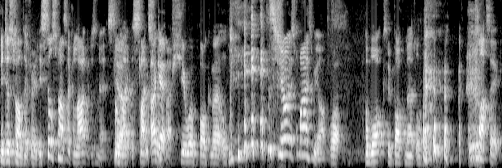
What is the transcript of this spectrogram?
It does smell different. It still smells like a lager, doesn't it? It's still Yeah. like a slight I get pure bog myrtle. Do you know what it reminds me of? what? A walk through bog myrtle. Classic.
